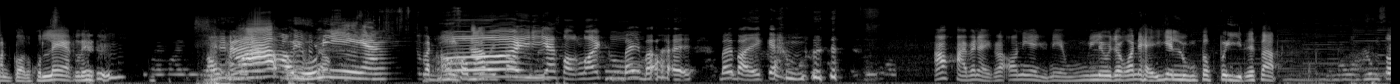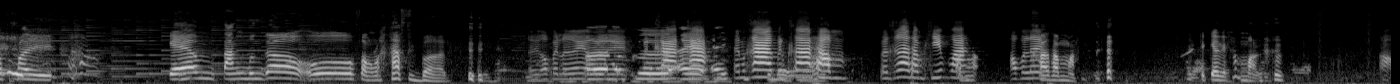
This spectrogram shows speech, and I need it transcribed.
มันก่อนคนแรกเลยเอาอ้าวเอาอยู่นี่ไงสวัสเอดีครับ้ยเฮียสองร้อยกูบายบายบายบายไอ้แกมเอ้าหายไปไหนอีกแล้วอ๋อเนี่ยอยู่เนี่ยมึงเร็วจังวะเนี่ยไอ้เหี้ยลุงสปีดไอ้สัตว์ ลุงสไปร์แกมตังค์มึงก็ โอ้สองร้อยห้าสิบบาท เออเอาไปเลยเอเอาอไปเลยคือเป็นค่าไอ้ค่าไอ้ เป็นค่าเป็นค่าทำเป็นค่าทำคลิปมาเอาไปเลยค่าทำหมันจะแกมอยากทำหมัน อ๋อ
